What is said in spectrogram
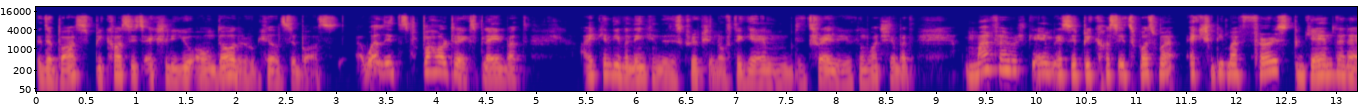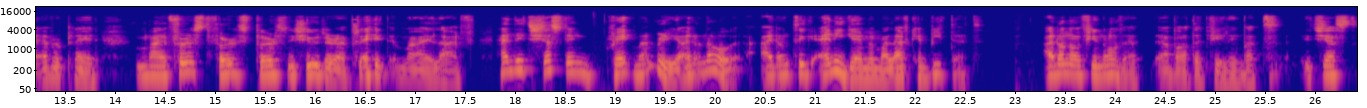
the boss because it's actually your own daughter who kills the boss. Well, it's hard to explain, but I can leave a link in the description of the game, the trailer. You can watch it. But my favorite game is it because it was my actually my first game that I ever played. My first first person shooter I played in my life. And it's just a great memory. I don't know. I don't think any game in my life can beat that. I don't know if you know that about that feeling, but it's just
